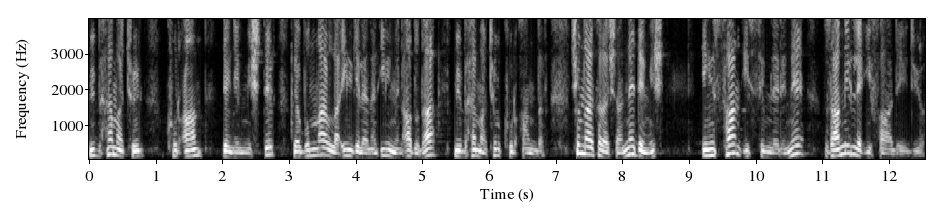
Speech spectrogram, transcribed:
mübhemetül Kur'an denilmiştir ve bunlarla ilgilenen ilmin adı da mübhemetül Kur'an'dır. Şimdi arkadaşlar ne demiş? İnsan isimlerini zamirle ifade ediyor.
